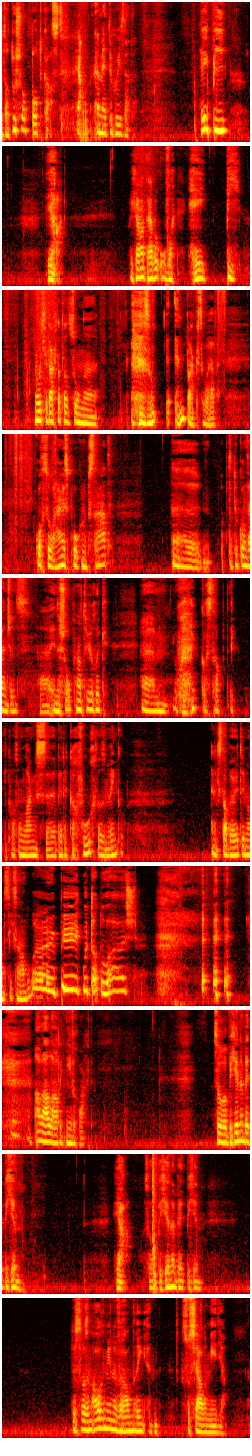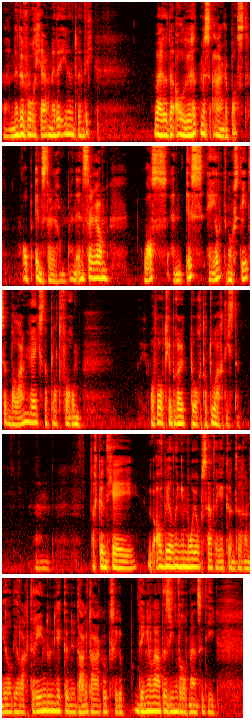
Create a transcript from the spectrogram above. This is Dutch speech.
de Tattoo Shop podcast. Ja, en met de goede zetten. Hey Pie. Ja, we gaan het hebben over Hey Pie. Nooit gedacht dat dat zo'n uh, zo'n impact zou hebben. Ik word zo aangesproken op straat, uh, op tattoo conventions, uh, in de shop natuurlijk. Um, ik, was trap, ik, ik, was onlangs bij de Carrefour, dat is een winkel. En ik stap uit, iemand stikt zijn hand op. Hey Pie, ik moet tatoeage. ah wel, dat had ik niet verwacht. Zullen we beginnen bij het begin? Ja, zullen we beginnen bij het begin. Dus er was een algemene verandering in sociale media. Uh, midden vorig jaar, midden 21, werden de algoritmes aangepast op Instagram. En Instagram was en is eigenlijk nog steeds het belangrijkste platform wat wordt gebruikt door tattooartiesten. daar kunt jij je afbeeldingen mooi opzetten, je kunt er een heel deel achtereen doen, je kunt je dagdagelijkse dingen laten zien voor mensen die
